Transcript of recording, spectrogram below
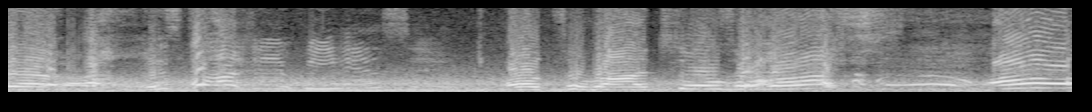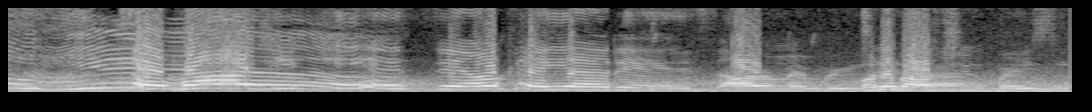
Yeah. It's Tajay P. Henson. Oh, Taraji. Taraji. Oh yeah. Taraji P. Henson. Okay, yeah, it is. I remember. You. What about you, Brazy?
